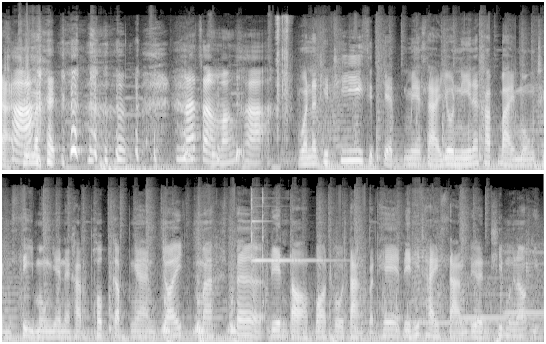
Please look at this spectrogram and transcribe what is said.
จะมั้งคใช่ไหมน่าจะมั้งคะ วันอาทิตย์ที่ 27 เมษายนนี้นะครับบ่ายโมงถึง 4 โมงเย็นนะครับ พบกับงาน Joint Master เรียนต่อปอโทต่างประเทศเรียนที่ไทย 3 เดือนที่เมืองนอกอีก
